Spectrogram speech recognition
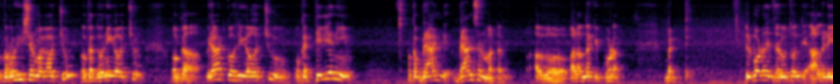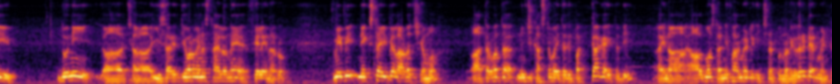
ఒక రోహిత్ శర్మ కావచ్చు ఒక ధోని కావచ్చు ఒక విరాట్ కోహ్లీ కావచ్చు ఒక తెలియని ఒక బ్రాండ్ బ్రాండ్స్ అనమాట అవి. వాళ్ళందరికీ కూడా. బట్ వెళ్ళిపోవడం జరుగుతుంది. ఆల్రెడీ ధోని చాలా ఈసారి తీవ్రమైన స్థాయిలోనే ఫెయిల్ అయినారు. మేబీ నెక్స్ట్ ఐపీఎల్ ఆడొచ్చేమో. ఆ తర్వాత నుంచి కష్టం అవుతుంది పక్కాగా అవుతుంది ఆయన ఆల్మోస్ట్ అన్ని ఫార్మాట్లకి ఇచ్చినట్టున్నాడు కదా రిటైర్మెంట్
